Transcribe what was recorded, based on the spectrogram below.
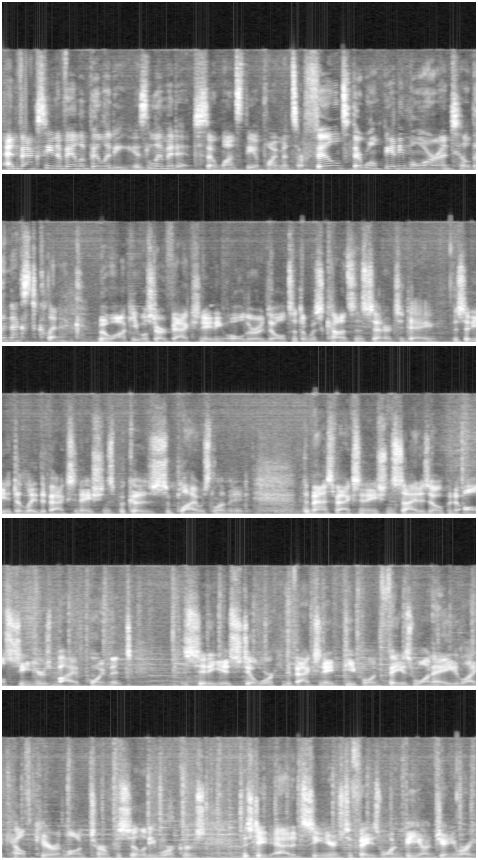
and vaccine availability is limited. So once the appointments are filled, there won't be any more until the next clinic. Milwaukee will start vaccinating older adults at the Wisconsin Center today. The city had delayed the vaccinations because supply was limited. The mass vaccination site is open to all seniors by appointment. The city is still working to vaccinate people in Phase 1A, like healthcare and long-term facility workers. The state added seniors to Phase 1B on January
